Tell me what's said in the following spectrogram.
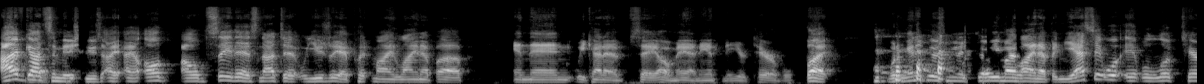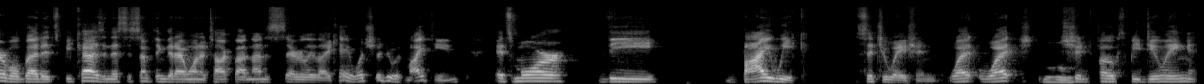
I've got some issues. I, I'll, I'll say this, not to usually I put my lineup up and then we kind of say, "Oh man, Anthony, you're terrible." But what I'm going to do is I'm going to show you my lineup, and yes, it will it will look terrible, but it's because, and this is something that I want to talk about, not necessarily like, "Hey, what should I do with my team?" It's more the bye week situation. What what mm-hmm. should folks be doing?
